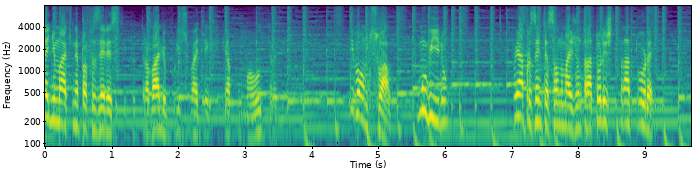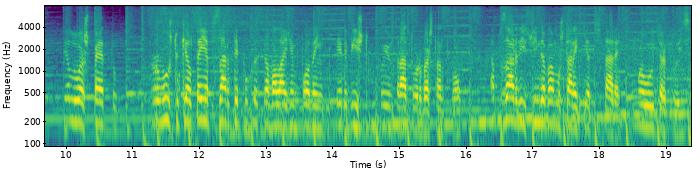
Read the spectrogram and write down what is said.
tenho máquina para fazer esse tipo de trabalho, por isso vai ter que ficar por uma outra vez. E bom pessoal, como viram, foi a apresentação de mais um trator. Este trator, pelo aspecto robusto que ele tem, apesar de ter pouca cavalagem, podem ter visto que foi um trator bastante bom. Apesar disso, ainda vamos estar aqui a testar uma outra coisa.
